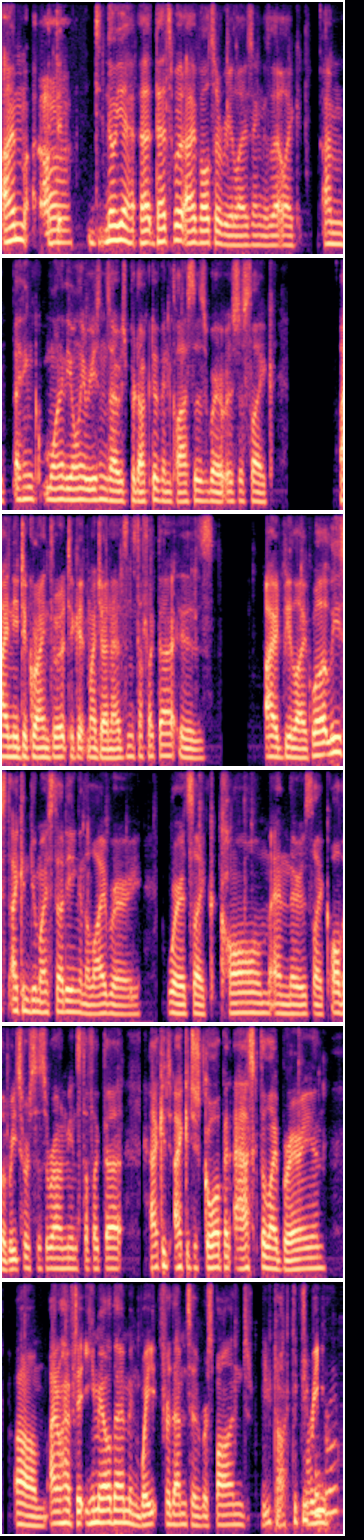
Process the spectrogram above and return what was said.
I'm Uh, D- No, yeah, that, that's what I've also realizing is that like I'm I think one of the only reasons I was productive in classes where it was just like I need to grind through it to get my gen eds and stuff like that is I'd be like, well, at least I can do my studying in the library where it's like calm and there's like all the resources around me and stuff like that. I could I could just go up and ask the librarian. Um, I don't have to email them and wait for them to respond You talk to people, Three- bro.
